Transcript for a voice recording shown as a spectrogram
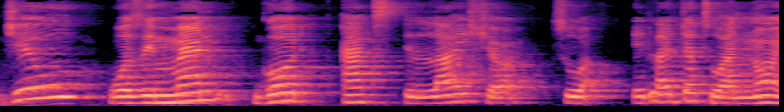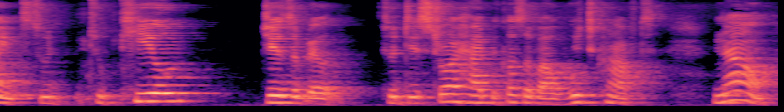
Jehu was a man God asked Elisha to Elijah to anoint to to kill Jezebel to destroy her because of her witchcraft. Now,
